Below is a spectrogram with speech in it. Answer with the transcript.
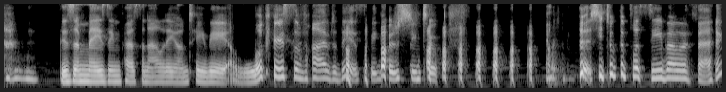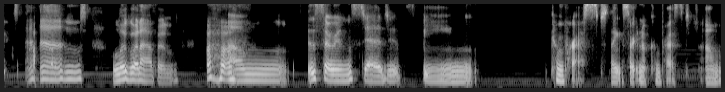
this amazing personality on TV. Look who survived this because she took she took the placebo effect and look what happened. Uh-huh. Um, so instead, it's being compressed, like sorry, not compressed, um,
